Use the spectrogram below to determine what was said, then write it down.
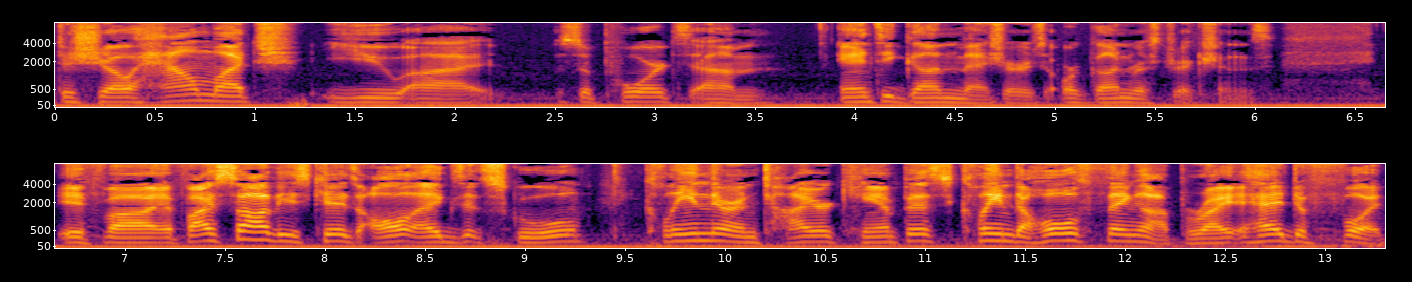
to show how much you uh, support um, anti-gun measures or gun restrictions. If uh, if I saw these kids all exit school, clean their entire campus, clean the whole thing up, right, head to foot,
